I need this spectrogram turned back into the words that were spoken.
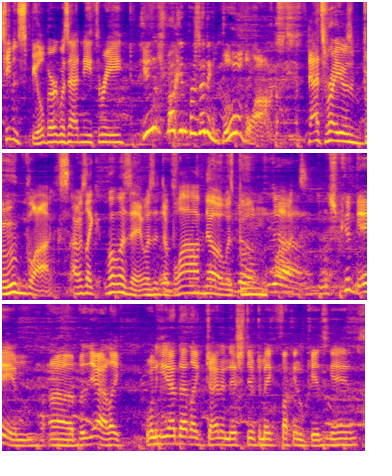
Steven Spielberg was at an E3. he was fucking presenting Boom Blox That's right. It was Boom Blox. I was like, what was it? Was it the Blob? No, it was Boom Blox. Yeah, which good game. Uh, but yeah, like when he had that like giant initiative to make fucking kids games.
